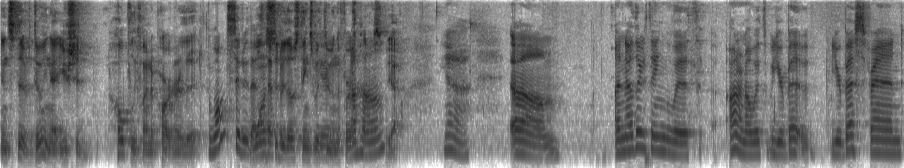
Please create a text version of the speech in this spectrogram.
instead of doing that, you should hopefully find a partner that wants to do that wants to do those things with you, you. in the 1st Uh-huh. place. Yeah. Yeah. Um, another thing with I don't know with your be- your best friend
